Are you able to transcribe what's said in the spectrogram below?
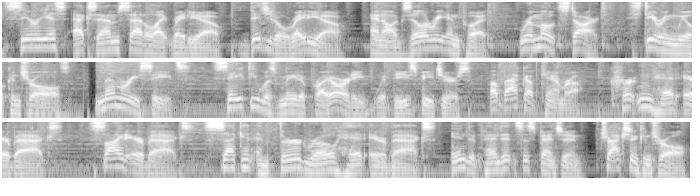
Sirius XM satellite radio, digital radio, and auxiliary input, remote start, steering wheel controls, memory seats. Safety was made a priority with these features. A backup camera, curtain head airbags, side airbags, second and third row head airbags, independent suspension, traction control,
